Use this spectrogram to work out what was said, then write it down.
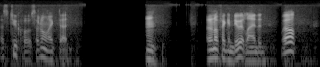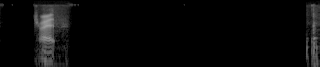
That's too close. I don't like that. Hmm. I don't know if I can do it landed. Well, try it. It's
